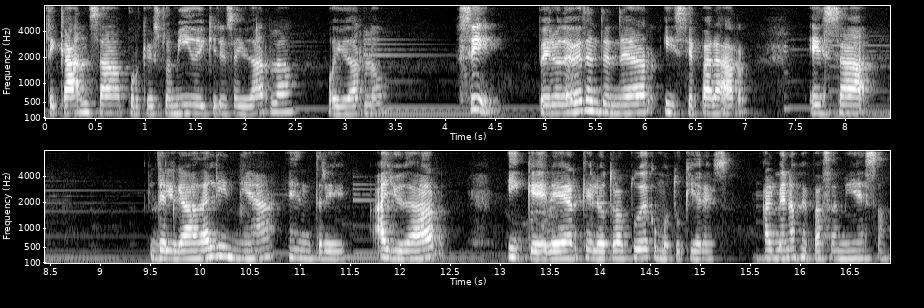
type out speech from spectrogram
te cansa porque es tu amigo y quieres ayudarla o ayudarlo. Sí, pero debes entender y separar esa delgada línea entre ayudar y querer que el otro actúe como tú quieres. Al menos me pasa a mí eso.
